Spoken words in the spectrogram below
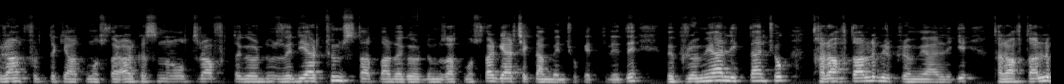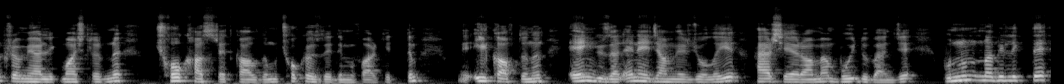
Brentford'daki atmosfer, arkasından Old Trafford'da gördüğümüz ve diğer tüm statlarda gördüğümüz atmosfer gerçekten beni çok etkiledi. Ve Premier Lig'den çok taraftarlı bir Premier Ligi, taraftarlı Premier Lig maçlarını çok hasret kaldığımı, çok özlediğimi fark ettim. E, ilk haftanın en güzel, en heyecan verici olayı her şeye rağmen buydu bence. Bununla birlikte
